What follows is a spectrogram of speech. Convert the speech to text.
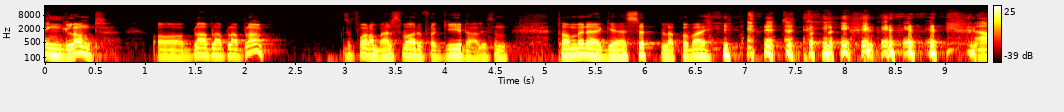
England, og bla, bla, bla, bla. Så får han bare svaret fra Gud. da, liksom, Ta med deg eh, søpla på vei ut. Ja.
